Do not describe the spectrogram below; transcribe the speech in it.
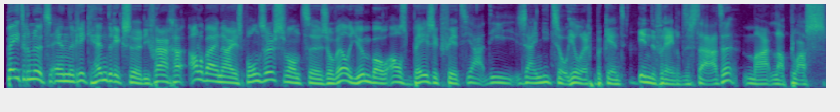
Peter Nut en Rick Hendriksen die vragen allebei naar je sponsors. Want eh, zowel Jumbo als Basic Fit, ja, die zijn niet zo heel erg bekend in de Verenigde Staten. Maar Laplace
